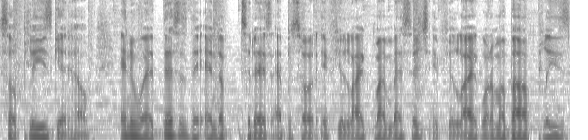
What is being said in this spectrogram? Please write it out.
So please get help. Anyway, this is the end of today's episode. If you like my message, if you like what I'm about, please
